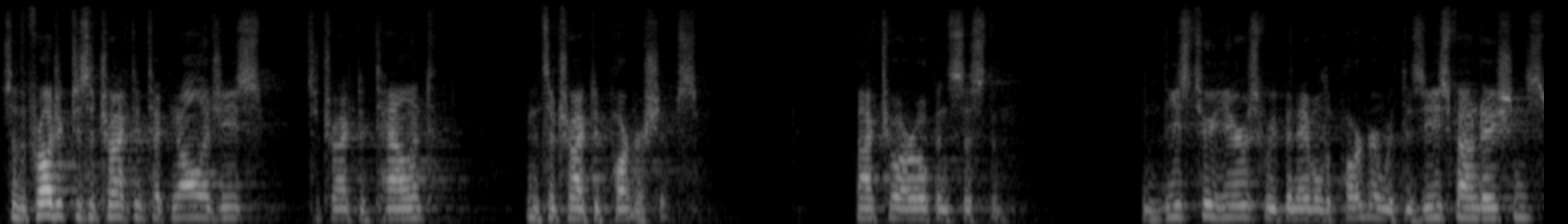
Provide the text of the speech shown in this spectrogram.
So the project has attracted technologies it's attracted talent, and it's attracted partnerships. Back to our open system. In these two years, we've been able to partner with disease foundations,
